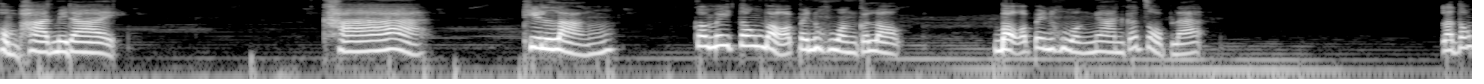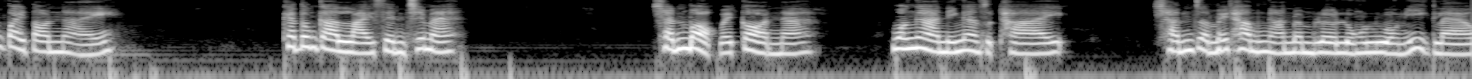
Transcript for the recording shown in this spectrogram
ผมพลาดไม่ได้ ค่ะทีหลังก็ไม่ต้องบอกว่าเป็นห่วงก็หรอก บอกว่าเป็นห่วงงานก็จบแล้ว เราต้องไปตอนไหน แค่ต้องการลายเซ็นใช่ไหม ฉันบอกไว้ก่อนนะ ว่างานนี้งานสุดท้าย ฉันจะไม่ทำงานบำเรอลงลวงนี้อีกแล้ว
